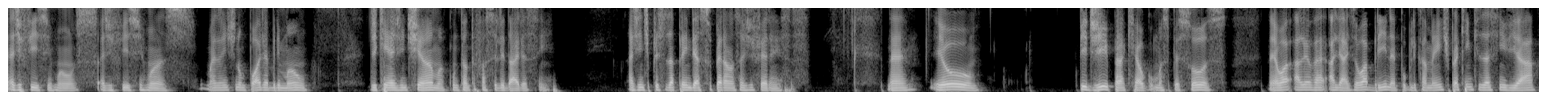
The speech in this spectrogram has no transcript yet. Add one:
É difícil, irmãos, é difícil, irmãs, mas a gente não pode abrir mão de quem a gente ama com tanta facilidade assim. A gente precisa aprender a superar nossas diferenças, né? Eu pedi para que algumas pessoas, né, eu, aliás, eu abri, né, publicamente para quem quisesse enviar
